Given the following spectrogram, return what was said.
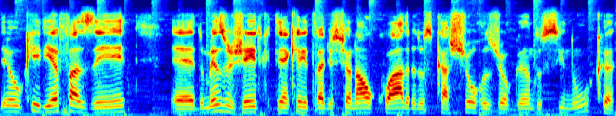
eu queria fazer é, do mesmo jeito que tem aquele tradicional quadro dos cachorros jogando sinuca.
